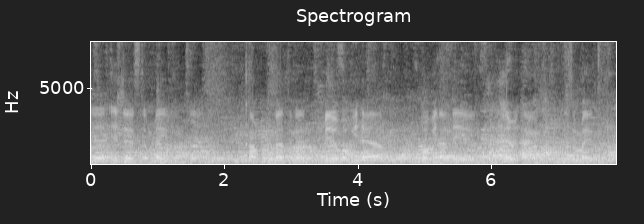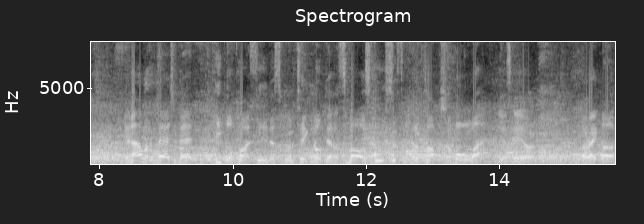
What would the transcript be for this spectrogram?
Yeah, it's just amazing to come from nothing and feel what we have, what we done did, everything. And I would imagine that people upon seeing this are going to take note that a small school system can accomplish a whole lot. Yes, they are. All right. Uh,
